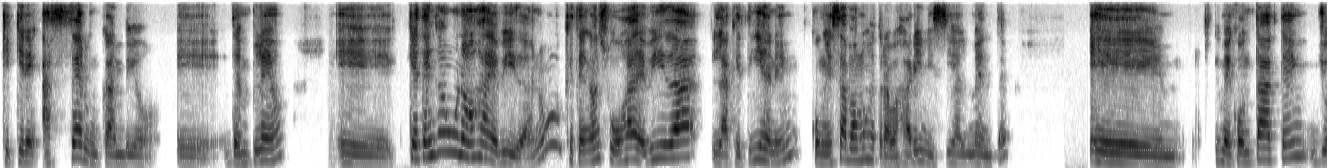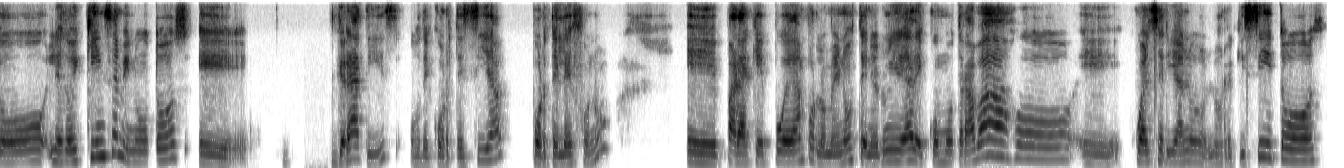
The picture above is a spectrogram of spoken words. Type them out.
que quieren hacer un cambio eh, de empleo, eh, que tengan una hoja de vida, ¿no? Que tengan su hoja de vida, la que tienen, con esa vamos a trabajar inicialmente. me contacten, yo les doy 15 minutos gratis o de cortesía por teléfono eh, para que puedan por lo menos tener una idea de cómo trabajo, eh, cuáles serían los requisitos,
